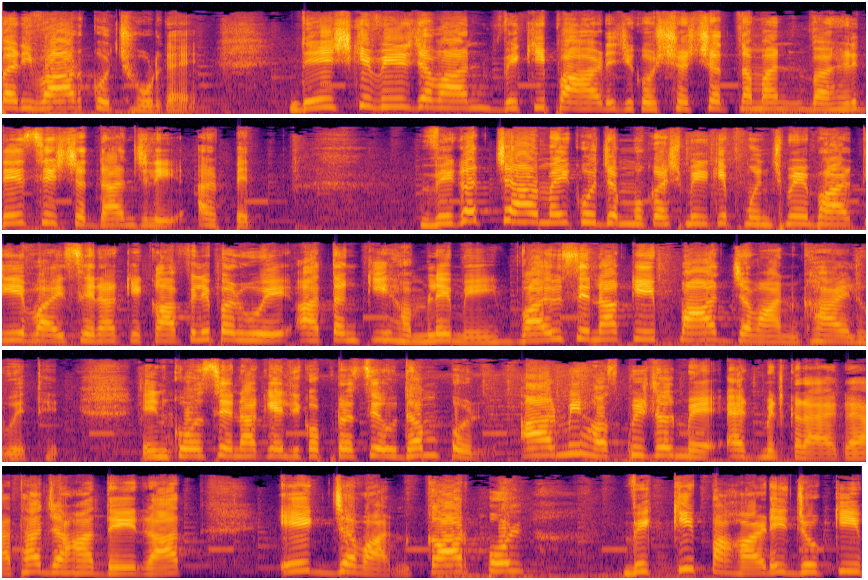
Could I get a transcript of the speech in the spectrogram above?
परिवार को छोड़ गए। देश के वीर जवान विक्की पहाड़ी जी को शत नमन व हृदय से श्रद्धांजलि अर्पित। विगत चार मई को जम्मू कश्मीर के पुंछ में भारतीय वायुसेना के काफिले पर हुए आतंकी हमले में वायुसेना के पाँच जवान घायल हुए थे। इनको सेना के हेलीकॉप्टर से उधमपुर आर्मी हॉस्पिटल में एडमिट कराया गया था, जहाँ देर रात एक जवान कारपोल विक्की पहाड़ी, जो कि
